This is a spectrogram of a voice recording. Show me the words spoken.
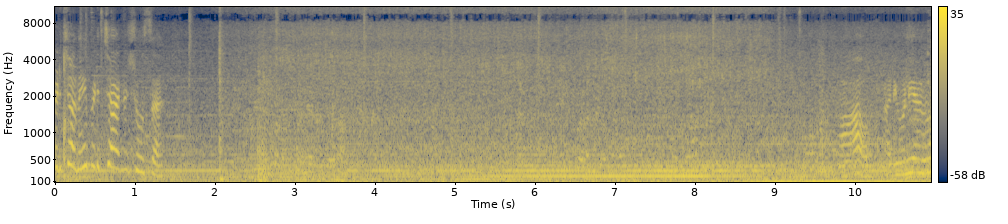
പിടിച്ചോ നീ പിടിച്ചോ എന്റെ ഷൂസ് അടിപൊളിയാണോ അടിപൊളിയാണല്ലോ.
